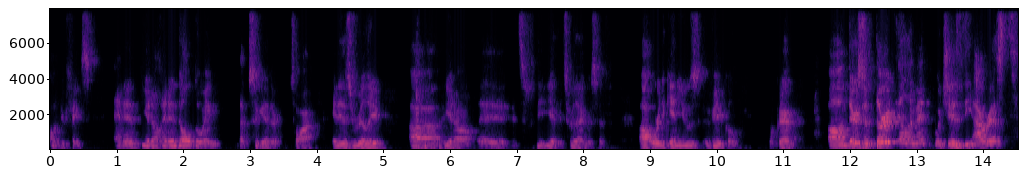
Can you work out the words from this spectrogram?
on your face, and then you know, and then all doing that together. So it is really, uh, you know, uh, it's the yeah, it's really aggressive. Uh, or they can use vehicle. Okay. Um, there's a third element, which is the arrest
